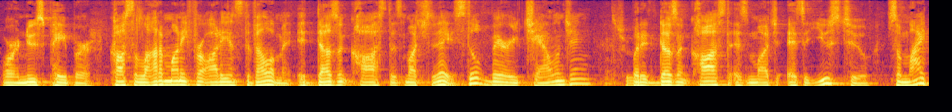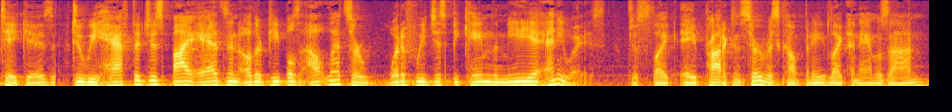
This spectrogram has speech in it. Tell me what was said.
or a newspaper, it costs a lot of money for audience development. It doesn't cost as much today. It's still very challenging, but it doesn't cost as much as it used to. So my take is, do we have to just buy ads in other people's outlets or what if we just became the media anyways? Just like a product and service company like an Amazon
